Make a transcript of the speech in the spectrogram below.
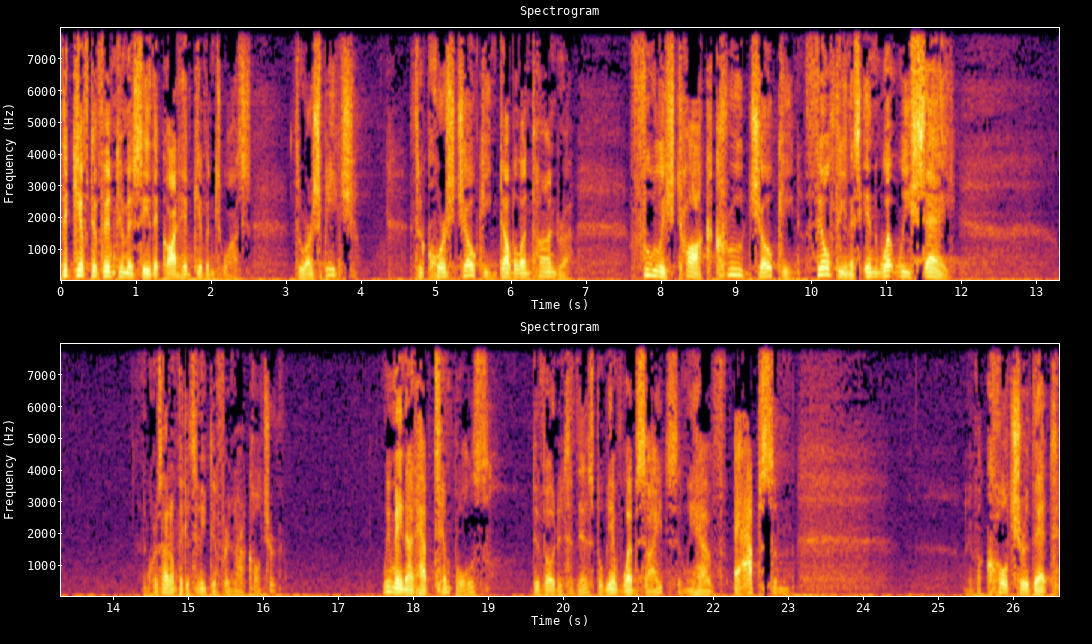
the gift of intimacy that God had given to us through our speech, through coarse joking, double entendre, foolish talk, crude joking, filthiness in what we say. of course, I don't think it's any different in our culture. We may not have temples devoted to this, but we have websites and we have apps and we have a culture that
